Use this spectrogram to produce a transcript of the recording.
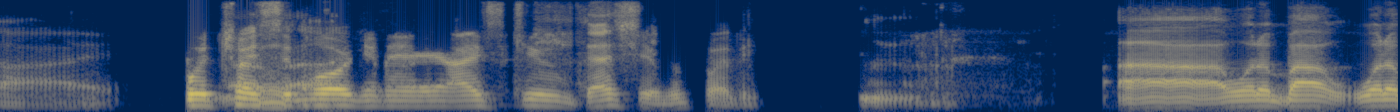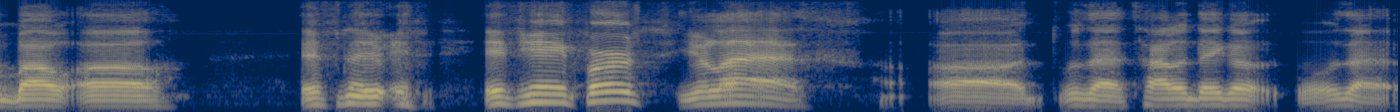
Alright. with Tracy uh, Morgan and Ice Cube? That shit was funny. Uh, what about what about uh, if if if you ain't first, you're last. Uh, was that Talladega? What was that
